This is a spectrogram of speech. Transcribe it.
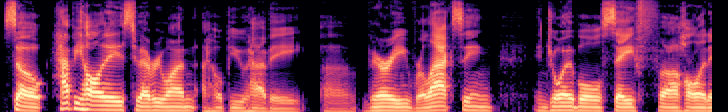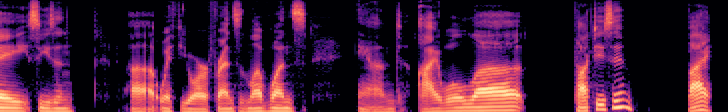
So happy holidays to everyone. I hope you have a uh, very relaxing, enjoyable, safe uh, holiday season uh, with your friends and loved ones. And I will uh, talk to you soon. Bye.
